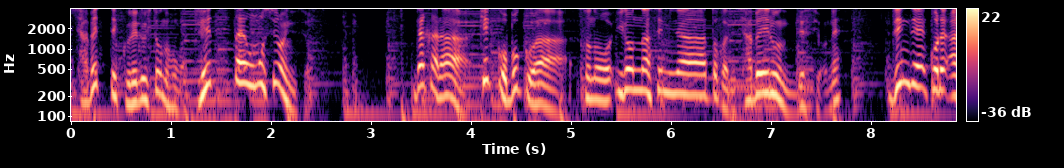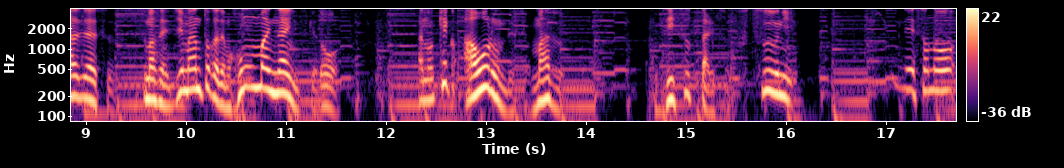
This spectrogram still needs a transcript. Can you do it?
喋ってくれる人の方が絶対面白いんですよ。だから結構僕はそのいろんなセミナーとかで喋るんですよね。全然これあれじゃないです。すいません。自慢とかでもほんまにないんですけどあの結構煽るんですよ。まず。ディスったりする。普通に。でその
